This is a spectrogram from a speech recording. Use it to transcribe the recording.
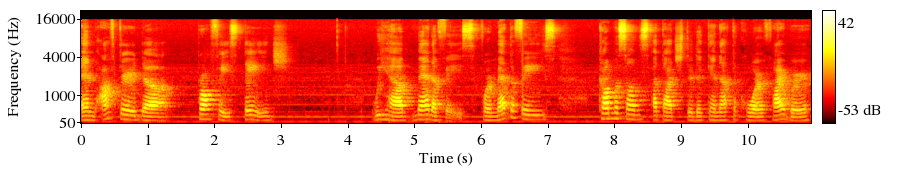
And after the prophase stage, we have metaphase. For metaphase, chromosomes attach to the kinetochore fiber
